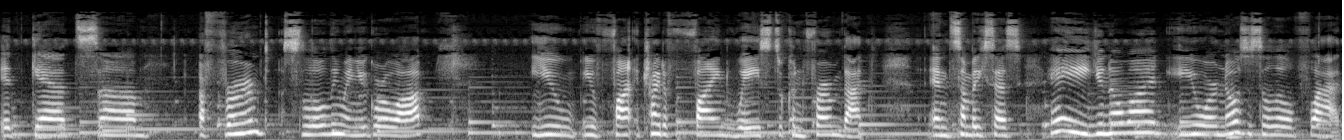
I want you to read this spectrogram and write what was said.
it gets um, affirmed slowly when you grow up. You you try to find ways to confirm that. And somebody says hey you know what? Your nose is a little flat.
